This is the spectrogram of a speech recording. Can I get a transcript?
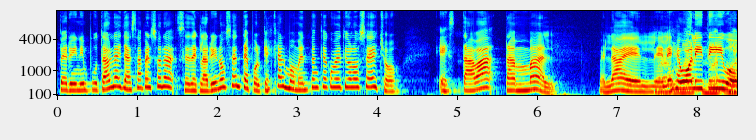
Pero inimputable ya esa persona se declaró inocente porque es que al momento en que cometió los hechos estaba tan mal ¿verdad? El, eje volitivo,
